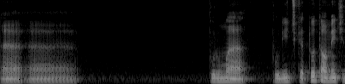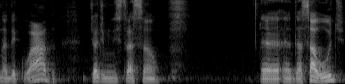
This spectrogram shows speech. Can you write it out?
é, é, por uma política totalmente inadequada de administração é, da saúde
